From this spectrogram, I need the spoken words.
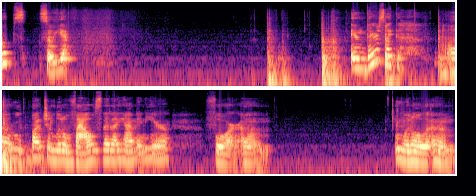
oops. So yeah. And there's like a bunch of little vowels that I have in here for um, little um,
